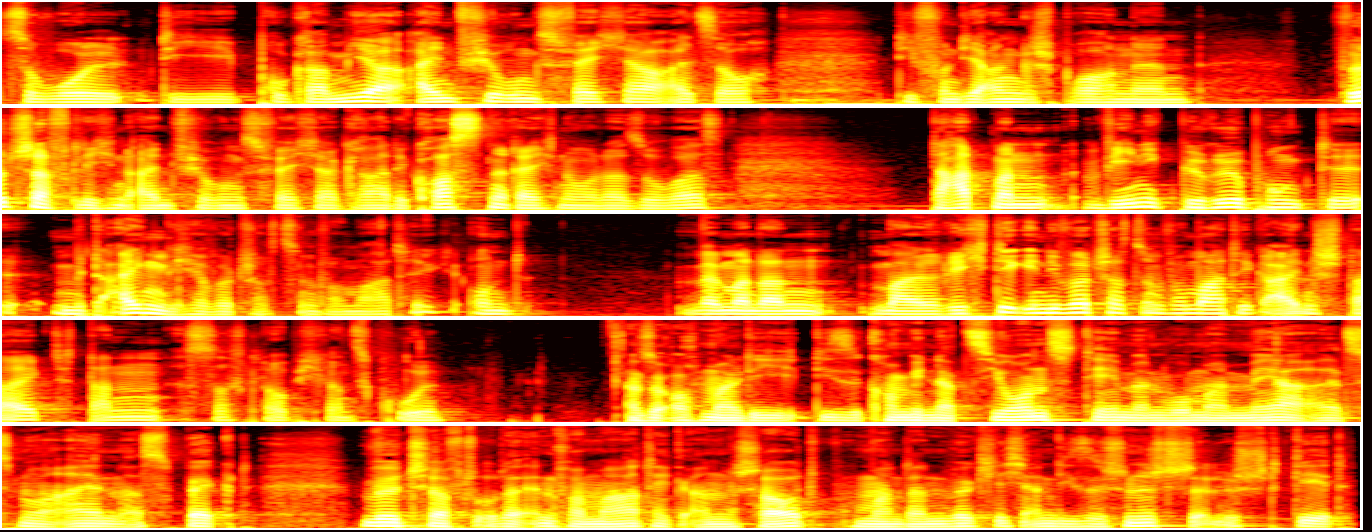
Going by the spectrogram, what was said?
sowohl die Programmiereinführungsfächer als auch die von dir angesprochenen wirtschaftlichen Einführungsfächer, gerade Kostenrechnung oder sowas, da hat man wenig Berührpunkte mit eigentlicher Wirtschaftsinformatik. Und wenn man dann mal richtig in die Wirtschaftsinformatik einsteigt, dann ist das, glaube ich, ganz cool. Also auch mal die, diese Kombinationsthemen, wo man mehr als nur einen Aspekt Wirtschaft oder Informatik anschaut, wo man dann wirklich an diese Schnittstelle geht.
